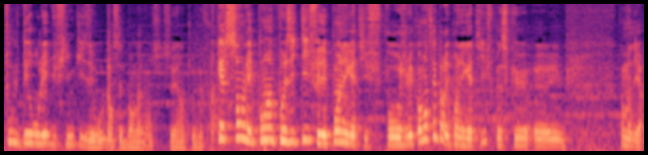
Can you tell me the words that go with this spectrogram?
tout le déroulé du film qui se déroule dans cette bande-annonce. C'est un truc de fou. Quels sont les points positifs et les points négatifs Je vais commencer par les points négatifs parce que... Euh, comment dire?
